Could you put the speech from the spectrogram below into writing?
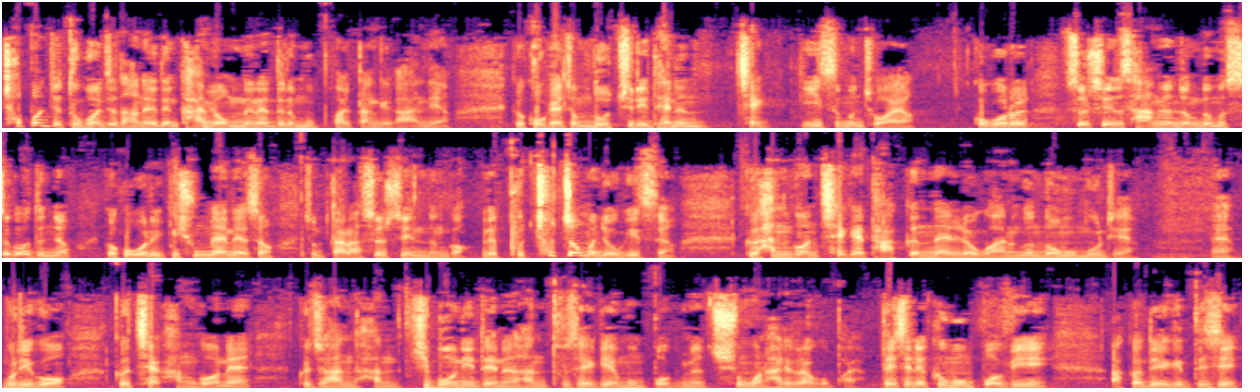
첫 번째 두 번째 단어에 대한 감이 없는 애들은 문법할 단계가 아니에요. 그 그게 좀 노출이 되는 책이 있으면 좋아요. 그거를 쓸 수 있는 4학년 정도면 쓰거든요. 그러니까 그거를 이렇게 흉내내서 좀 따라 쓸 수 있는 거. 근데 푸- 초점은 여기 있어요. 그 한 권 책에 다 끝내려고 하는 건 너무 무리예요. 예, 무리고 그 책 한 권에 그저 한, 한 기본이 되는 한 두세 개의 문법이면 충분하리라고 봐요. 대신에 그 문법이 아까도 얘기했듯이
